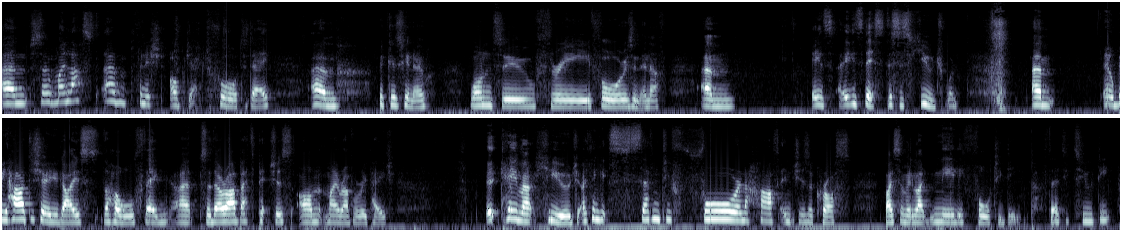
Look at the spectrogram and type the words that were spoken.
Um, so my last um, finished object for today, um, because you know, one, two, three, four isn't enough. Um, is is this? This is a huge one. Um, it'll be hard to show you guys the whole thing, uh, so there are better pictures on my Ravelry page. It came out huge. I think it's 74 and a half inches across by something like nearly 40 deep, 32 deep.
